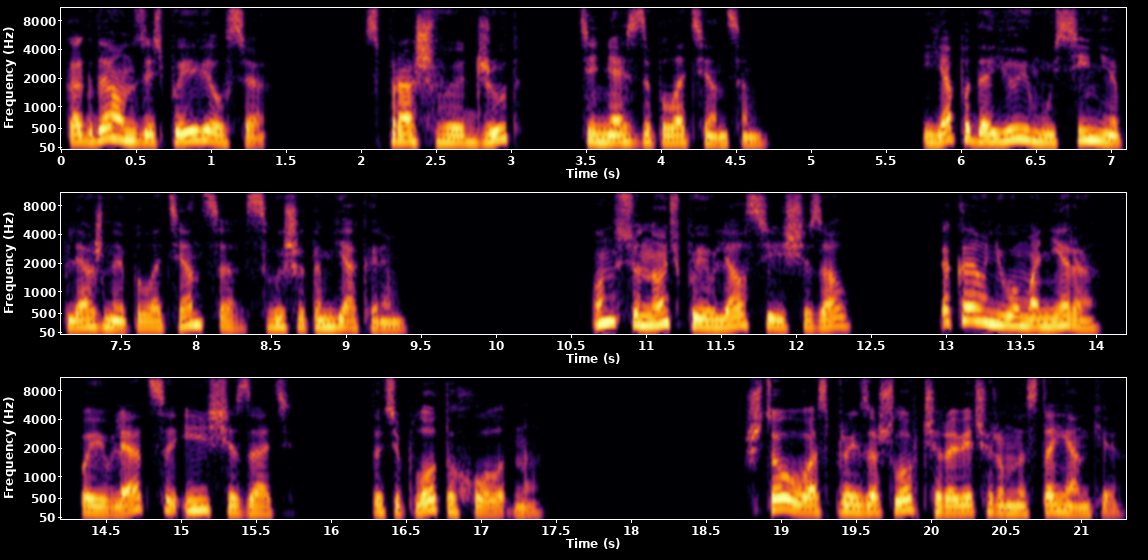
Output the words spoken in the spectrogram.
«Когда он здесь появился?» — спрашивает Джуд, тенясь за полотенцем. Я подаю ему синее пляжное полотенце с вышитым якорем. Он всю ночь появлялся и исчезал. Какая у него манера — появляться и исчезать. То тепло, то холодно. Что у вас произошло вчера вечером на стоянке?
